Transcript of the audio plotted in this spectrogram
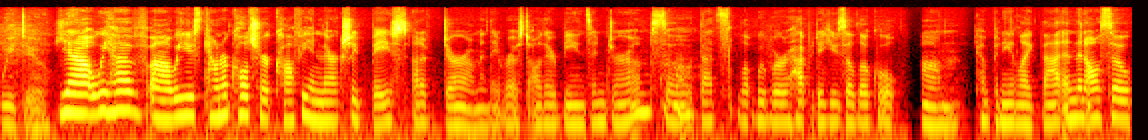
We do. Yeah, we have uh, we use counterculture coffee, and they're actually based out of Durham, and they roast all their beans in Durham. So that's lo- we were happy to use a local um, company like that. And then also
